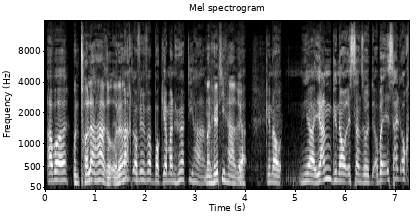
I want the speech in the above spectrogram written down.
aber Und tolle Haare, oder? macht auf jeden Fall Bock. Ja, man hört die Haare. Man hört die Haare. Ja, genau. Ja, Jan, genau, ist dann so, aber ist halt auch,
